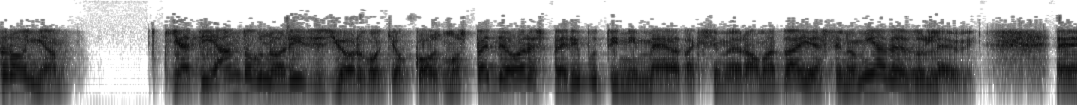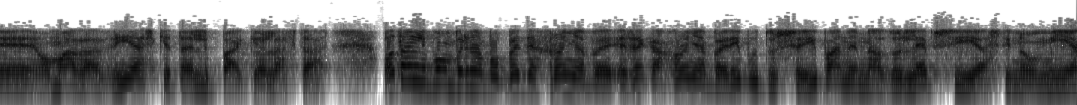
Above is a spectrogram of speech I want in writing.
χρόνια γιατί αν το γνωρίζεις, Γιώργο, και ο κόσμος, πέντε ώρες περίπου την ημέρα τα ξημερώματα η αστυνομία δεν δουλεύει. Ε, ομάδα Δίας και τα λοιπά και όλα αυτά. Όταν λοιπόν πριν από πέντε χρόνια, δέκα χρόνια περίπου τους είπαν να δουλέψει η αστυνομία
